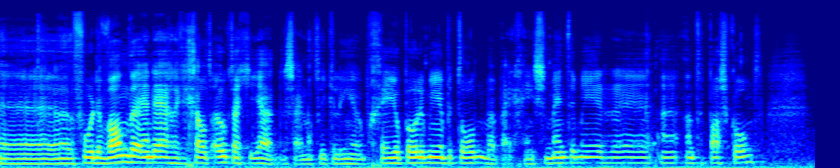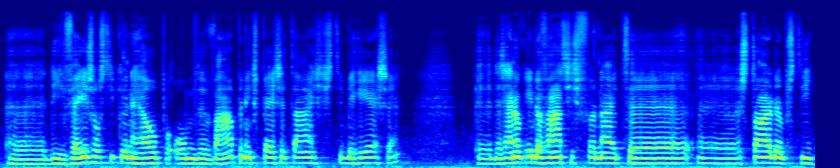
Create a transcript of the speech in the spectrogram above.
Uh, voor de wanden en dergelijke geldt ook dat je, ja, er zijn ontwikkelingen op geopolymeerbeton, waarbij geen cementen meer aan te pas komt. Uh, die vezels die kunnen helpen om de wapeningspercentages te beheersen. Uh, er zijn ook innovaties vanuit uh, start-ups die,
